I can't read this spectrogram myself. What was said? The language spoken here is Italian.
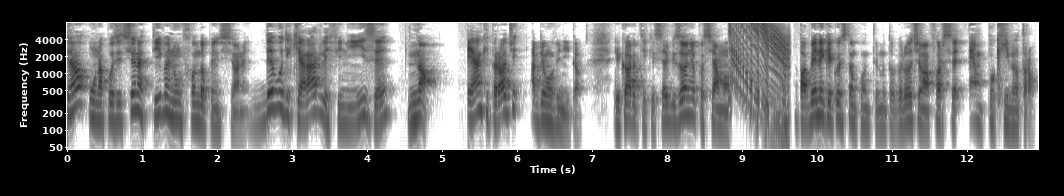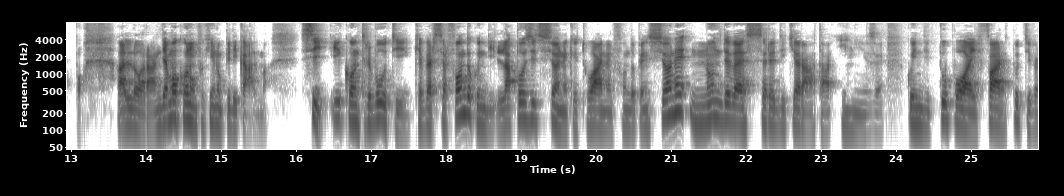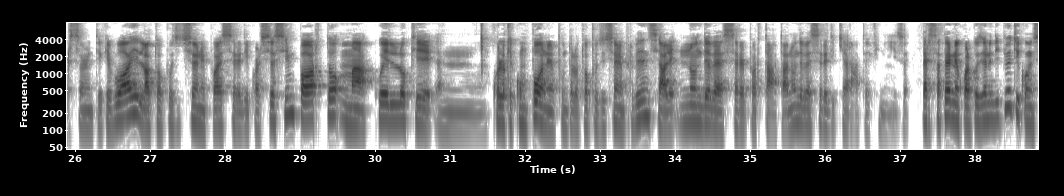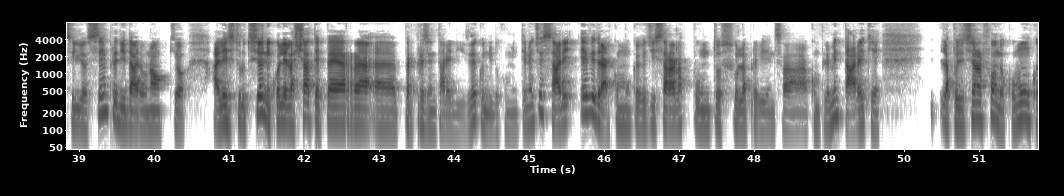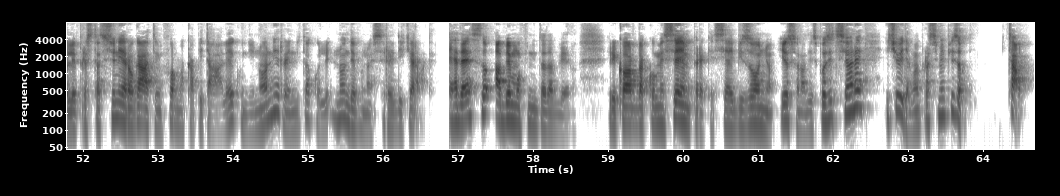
se ho una posizione attiva in un fondo pensione, devo dichiararle fini ISE? No. E anche per oggi abbiamo finito. Ricordati che se hai bisogno possiamo... Va bene che questo è un contenuto veloce, ma forse è un pochino troppo. Allora, andiamo con un pochino più di calma. Sì, i contributi che versi al fondo, quindi la posizione che tu hai nel fondo pensione non deve essere dichiarata in ISE. Quindi tu puoi fare tutti i versamenti che vuoi, la tua posizione può essere di qualsiasi importo, ma quello che, ehm, quello che compone appunto la tua posizione previdenziale non deve essere portata, non deve essere dichiarata ai fini. Per saperne qualcosina di più ti consiglio sempre di dare un occhio alle istruzioni, quelle lasciate per, eh, per presentare l'ISE, quindi i documenti necessari, e vedrai comunque che ci sarà l'appunto sulla previdenza complementare che la posizione al fondo comunque le prestazioni erogate in forma capitale, quindi non in rendita, quelle non devono essere dichiarate. E adesso abbiamo finito davvero. Ricorda come sempre che se hai bisogno io sono a disposizione e ci vediamo ai prossimi episodi. Ciao!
